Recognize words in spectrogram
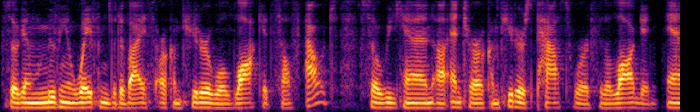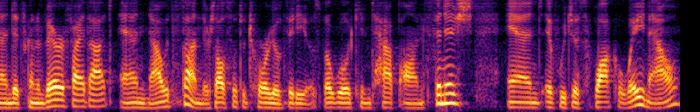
So again, moving away from the device, our computer will lock itself out, so we can uh, enter our computer's password for the login, and it's going to verify that, and now it's done. There's also tutorial videos, but we can tap on finish. And if we just walk away now,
